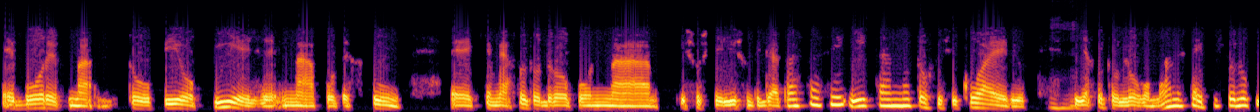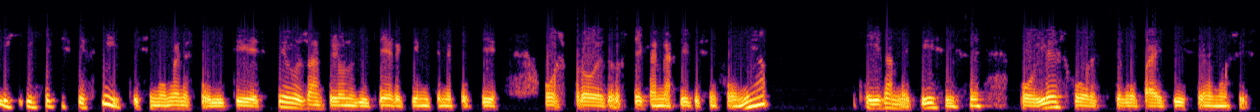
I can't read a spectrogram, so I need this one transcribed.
εμπόρευμα το οποίο πίεζε να αποδεχτούν ε, και με αυτόν τον τρόπο να ισοσκελίσουν την κατάσταση ήταν το φυσικό αέριο. Mm-hmm. Και γι' αυτό το λόγο μάλιστα υπήρχε είχε, είχε επισκεφθεί τις Ηνωμένες Πολιτείες και ο Ζαν Κλοντ Γιούνκερ εκείνη την εποχή ως πρόεδρος και έκανε αυτή τη συμφωνία και είδαμε επίσης πολλές χώρες της Ευρωπαϊκής Ένωσης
